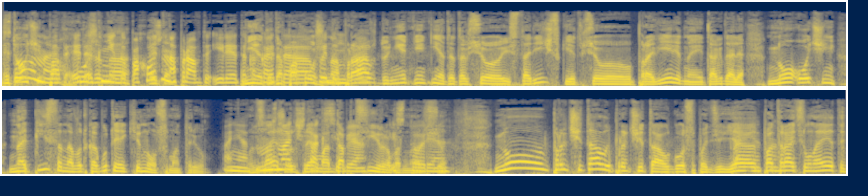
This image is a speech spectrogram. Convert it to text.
Это очень обосновано? Это, похоже книга на- похожа это- на правду или это нет, это похоже на выдумка? правду. Нет, нет, нет, это все исторически, это все проверено и так далее. Но очень написано, вот как будто я кино смотрю. Понятно. Вот, Ну, знаешь, значит, вот прям адаптировано все. Ну, прочитал и прочитал, господи. Я Понятно. потратил на это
